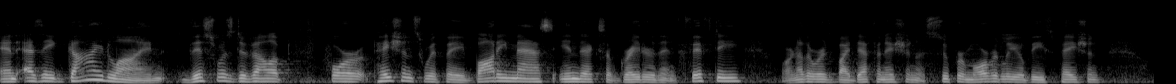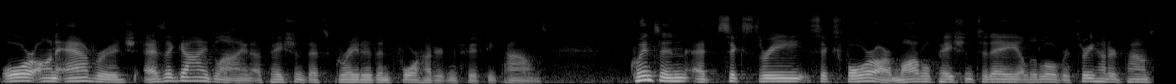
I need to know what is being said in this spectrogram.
And as a guideline, this was developed for patients with a body mass index of greater than 50, or in other words, by definition, a super morbidly obese patient, or on average, as a guideline, a patient that's greater than 450 pounds. Quentin at 6'3", 6'4", our model patient today, a little over 300 pounds.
